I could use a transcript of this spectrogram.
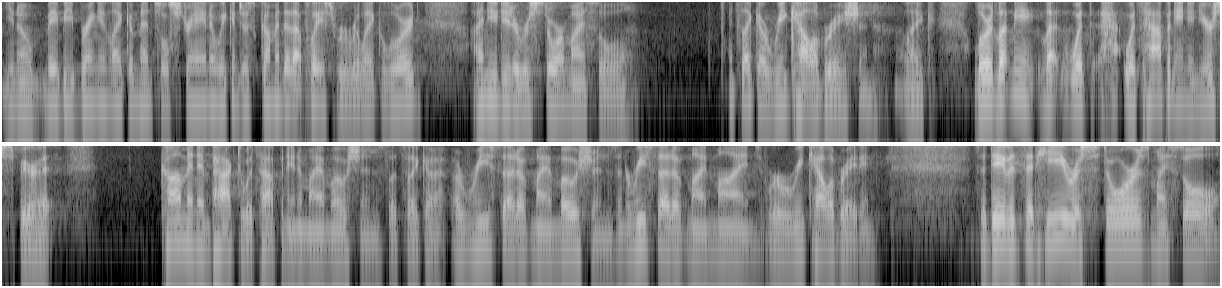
you know, maybe bringing like a mental strain. And we can just come into that place where we're like, Lord, I need you to restore my soul. It's like a recalibration. Like, Lord, let me let what, what's happening in your spirit come and impact what's happening in my emotions. That's like a, a reset of my emotions and a reset of my mind. We're recalibrating. So David said, He restores my soul.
